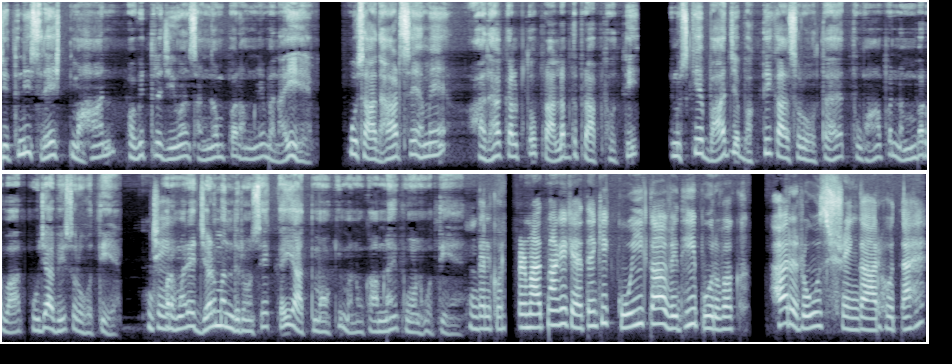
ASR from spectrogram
जितनी श्रेष्ठ महान पवित्र जीवन संगम पर हमने बनाई है उस आधार से हमें आधा कल्प तो प्रारब्ध प्राप्त होती। लेकिन उसके बाद जब भक्ति काल शुरू होता है तो वहाँ पर नंबर वार पूजा भी शुरू होती है। जी। और हमारे जड़ मंदिरों से कई आत्माओं की मनोकामनाएँ पूर्ण होती हैं। बिल्कुल। परमात्मा के कहते हैं कि कोई का विधि पूर्वक हर रोज श्रृंगार होता है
